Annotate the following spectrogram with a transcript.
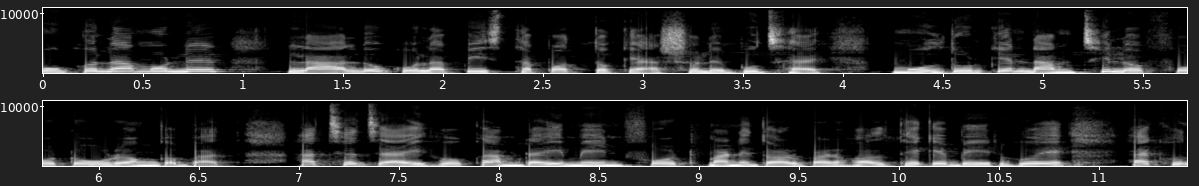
মুঘল আমলের লাল ও গোলাপি স্থাপত্যকে আসলে বোঝায়। মূল দুর্গের নাম ছিল ফোর্ট ঔরঙ্গাবাদ। আচ্ছা যাই হোক আমরা এই মেইন ফোর্ট মানে দরবার হল থেকে বের হয়ে এখন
